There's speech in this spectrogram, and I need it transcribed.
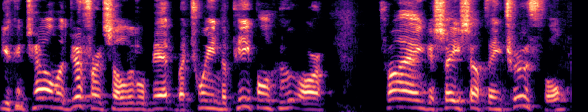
you can tell the difference a little bit between the people who are trying to say something truthful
